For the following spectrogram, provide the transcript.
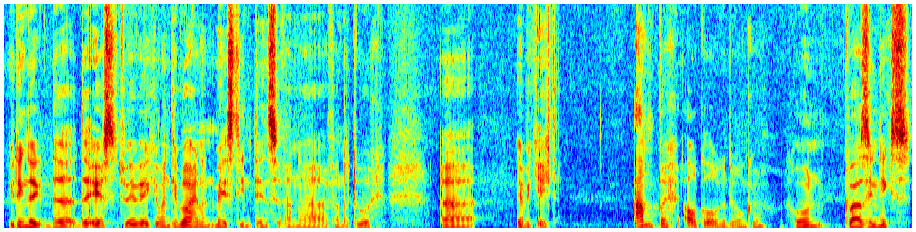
ik denk dat de, de eerste twee weken, want die waren het meest intense van, eh, van de tour, eh, heb ik echt amper alcohol gedronken. Gewoon quasi niks.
